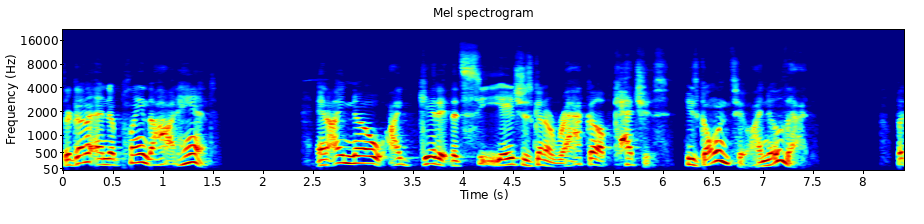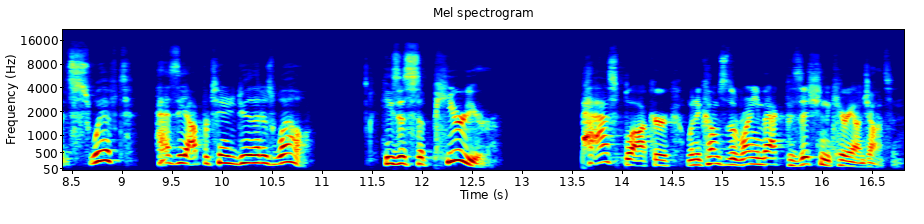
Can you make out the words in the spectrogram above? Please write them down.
They're going to end up playing the hot hand. And I know, I get it that CEH is going to rack up catches. He's going to. I know that. But Swift has the opportunity to do that as well. He's a superior pass blocker when it comes to the running back position to Kerryon Johnson.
